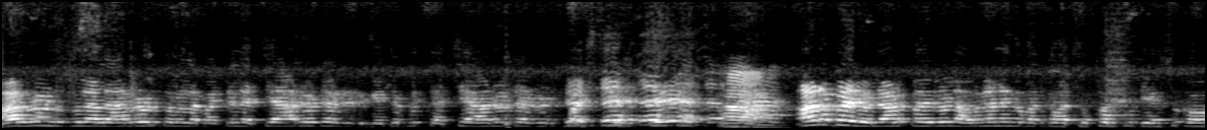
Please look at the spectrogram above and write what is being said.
ఆరు రెండు తులాలు ఆరు రెండు తులాల బట్టలు వచ్చి ఆడోటి ఆడోటి గెట్టపుచ్చి వచ్చి ఆడోటి ఆడోటి పచ్చి వచ్చి ఆ. ఆడపై రోజులు ఆడపై రోజులు అవగానంగా బతకవా? సుఖం పుట్టి ఏం సుఖం?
